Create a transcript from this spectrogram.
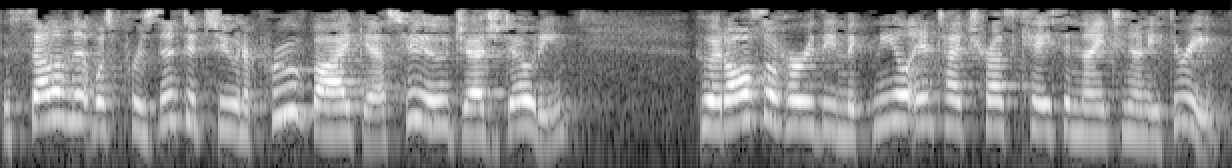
The settlement was presented to and approved by, guess who, Judge Doty, who had also heard the McNeil antitrust case in 1993.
